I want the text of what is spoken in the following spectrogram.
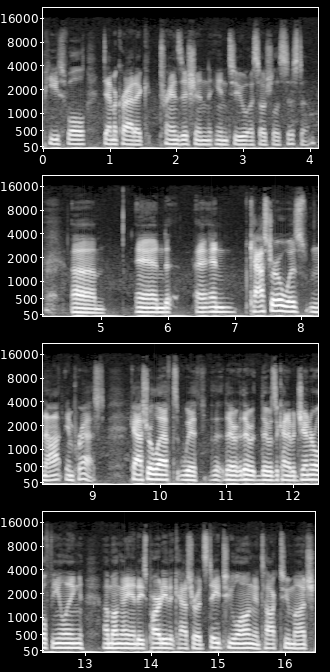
peaceful, democratic transition into a socialist system, um, and and Castro was not impressed. Castro left with the, there, there. There was a kind of a general feeling among Allende's party that Castro had stayed too long and talked too much,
